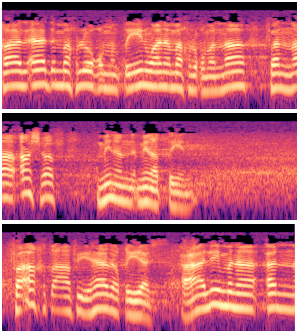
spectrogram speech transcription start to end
قال آدم مخلوق من طين وأنا مخلوق من نار فالنار أشرف من من الطين. فأخطأ في هذا القياس. علمنا أن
